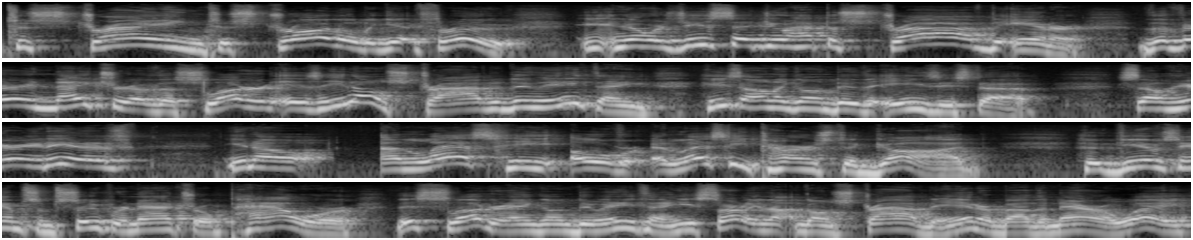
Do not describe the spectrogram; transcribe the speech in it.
to strain, to struggle to get through. In other words, Jesus said you have to strive to enter. The very nature of the sluggard is he don't strive to do anything. He's only going to do the easy stuff. So here it is, you know, unless he over unless he turns to God who gives him some supernatural power, this sluggard ain't going to do anything. He's certainly not going to strive to enter by the narrow way.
